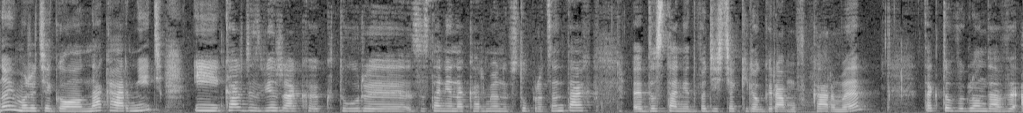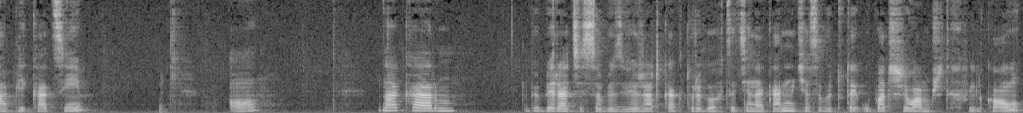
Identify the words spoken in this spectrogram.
no i możecie go nakarmić i każdy zwierzak, który zostanie nakarmiony w 100% e, dostanie 20 kg karmy. Tak to wygląda w aplikacji. O, nakarm. Wybieracie sobie zwierzaczka, którego chcecie nakarmić. Ja sobie tutaj upatrzyłam przed chwilką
